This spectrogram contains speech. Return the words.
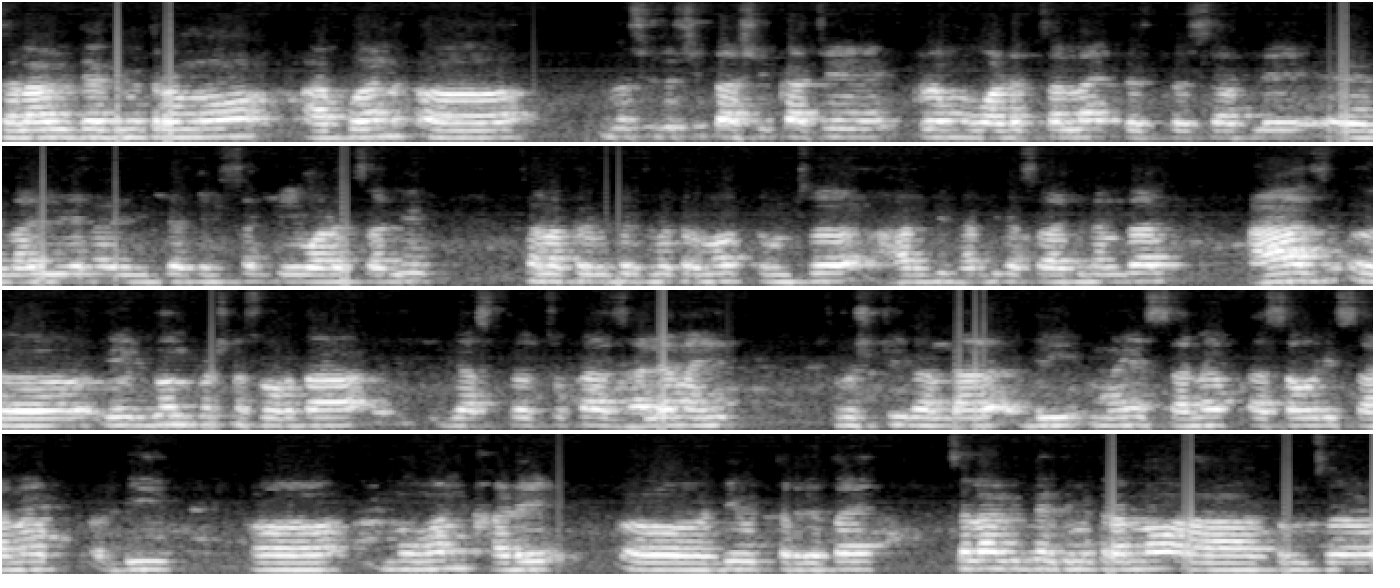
चला विद्यार्थी मित्रांनो आपण जशी जशी तासिकाचे क्रम वाढत चाललाय तस तसे आपले लाईव्ह येणारे विद्यार्थ्यांची संख्या वाढत चालली. चला तर विद्यार्थी मित्रांनो तुमचं हार्दिक हार्दिक असं अभिनंदन. आज एक दोन प्रश्न सोडता जास्त चुका झाल्या नाहीत. Srushti Gandhal D Mahesh Sanap Asawari Sanap D Mohan Khade D उत्तर देत आहे. चला विद्यार्थी मित्रांनो तुमचं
